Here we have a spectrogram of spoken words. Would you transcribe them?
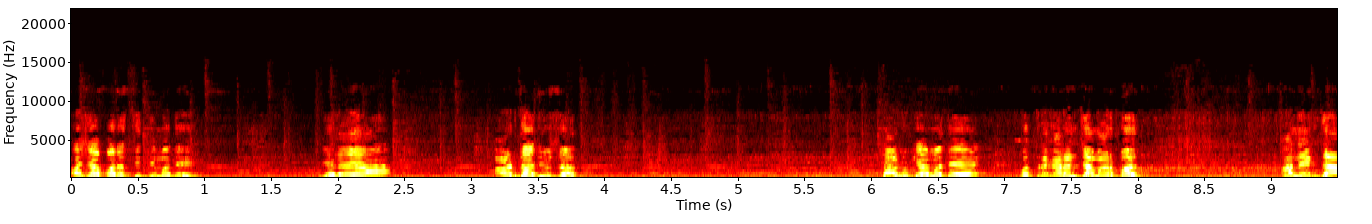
अशा परिस्थितीमध्ये गेल्या ह्या आठ दहा दिवसात तालुक्यामध्ये पत्रकारांच्या मार्फत अनेकदा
